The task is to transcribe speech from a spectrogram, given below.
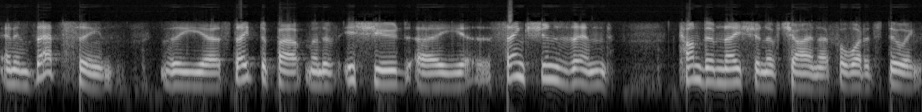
And in that scene, the uh, State Department have issued a uh, sanctions and condemnation of China for what it's doing.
